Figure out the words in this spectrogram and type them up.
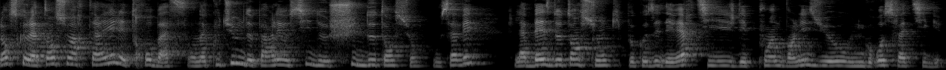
Lorsque la tension artérielle est trop basse, on a coutume de parler aussi de chute de tension. Vous savez, la baisse de tension qui peut causer des vertiges, des points devant les yeux ou une grosse fatigue.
